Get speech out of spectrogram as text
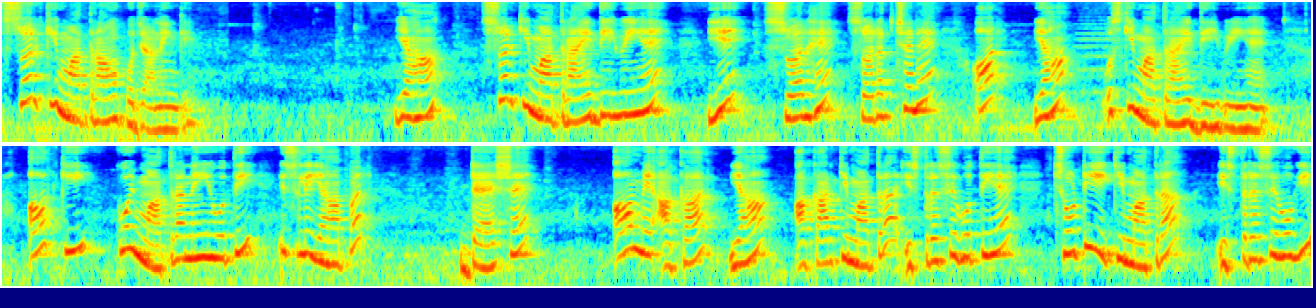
स्वर की मात्राओं को जानेंगे। यहाँ स्वर की मात्राएँ दी हुई हैं। ये स्वर हैं स्वर अक्षर हैं और यहाँ उसकी मात्राएँ दी हुई हैं। अ की कोई मात्रा नहीं होती, इसलिए यहाँ पर डैश है। अ में आकार, यहाँ आकार की मात्रा इस तरह से होती है। छोटी ई की मात्रा इस तरह से होगी,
